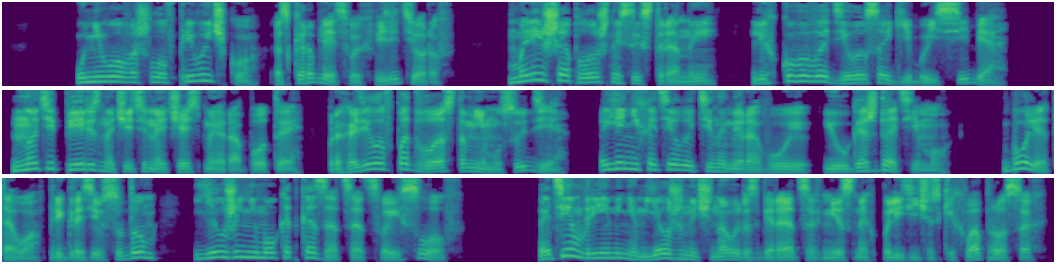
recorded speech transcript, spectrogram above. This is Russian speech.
У него вошло в привычку оскорблять своих визитеров. Малейшая оплошность с их стороны легко выводила Сагиба из себя. Но теперь значительная часть моей работы проходила в подвластном ему суде, а я не хотел идти на мировую и угождать ему. Более того, пригрозив судом, я уже не мог отказаться от своих слов. А тем временем я уже начинал разбираться в местных политических вопросах.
